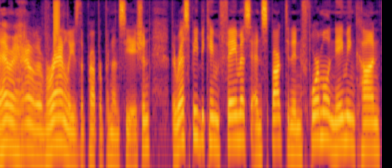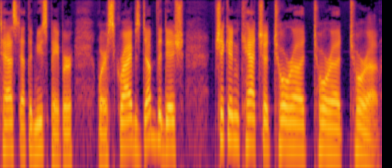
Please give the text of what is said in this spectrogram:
Branley is the proper pronunciation. The recipe became famous and sparked an informal naming contest at the newspaper, where scribes dubbed the dish Chicken Cacciatora Tora Tora.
